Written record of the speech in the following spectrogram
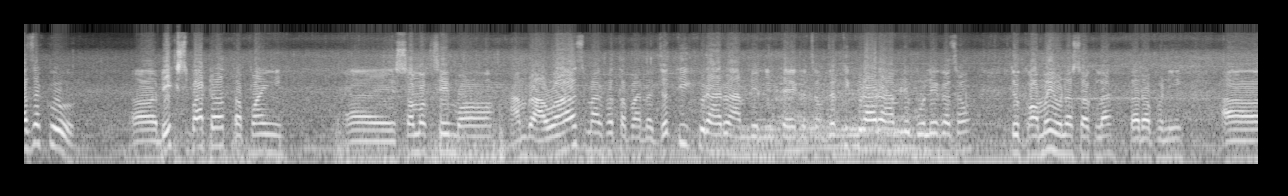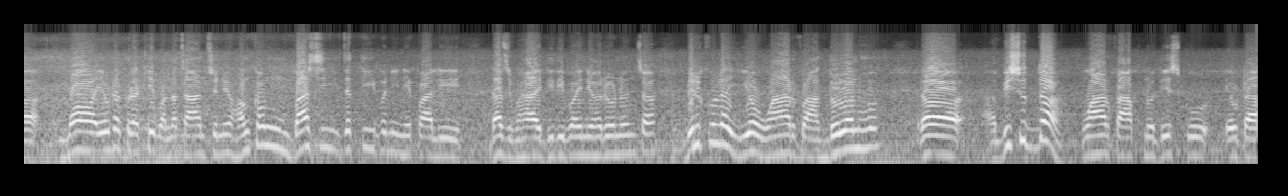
आजको डेस्कबाट तपाईँ समक्ष म हाम्रो आवाज मार्फत तपाईँहरूलाई जति कुराहरू हामीले निम्त्याएका छौँ जति कुराहरू हामीले बोलेका छौँ त्यो कमै हुन सक्ला तर पनि म एउटा कुरा के भन्न चाहन्छु नि हङकङवासी जति पनि नेपाली दाजुभाइ दिदीबहिनीहरू हुनुहुन्छ। बिल्कुलै यो उहाँहरूको आन्दोलन हो र विशुद्ध उहाँहरूको आफ्नो देशको एउटा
